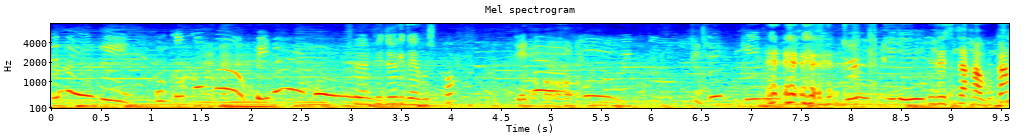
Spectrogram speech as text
비둘기, 오고고고, 비둘기, 조연 비둘기 되고 싶어? 비둘기. 이제 진짜 가볼까?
